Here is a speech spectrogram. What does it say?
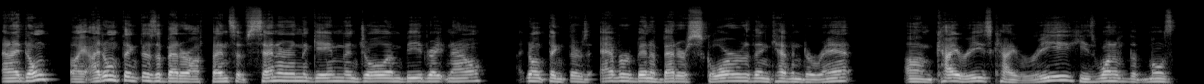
and I don't like I don't think there's a better offensive center in the game than Joel Embiid right now. I don't think there's ever been a better scorer than Kevin Durant. Um, Kyrie's Kyrie. He's one of the most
